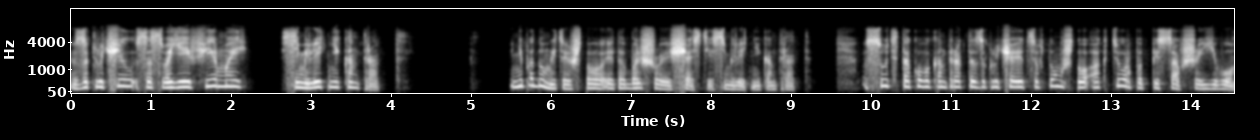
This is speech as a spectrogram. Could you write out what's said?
Заключил со своей фирмой семилетний контракт. Не подумайте, что это большое счастье семилетний контракт. Суть такого контракта заключается в том, что актер, подписавший его,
